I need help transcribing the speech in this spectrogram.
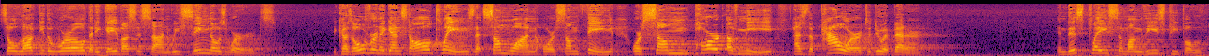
So loved He the world that He gave us His Son. We sing those words because, over and against all claims that someone or something or some part of me has the power to do it better, in this place among these people,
